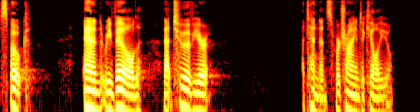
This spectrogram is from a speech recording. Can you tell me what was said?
spoke and revealed that two of your attendants were trying to kill you.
